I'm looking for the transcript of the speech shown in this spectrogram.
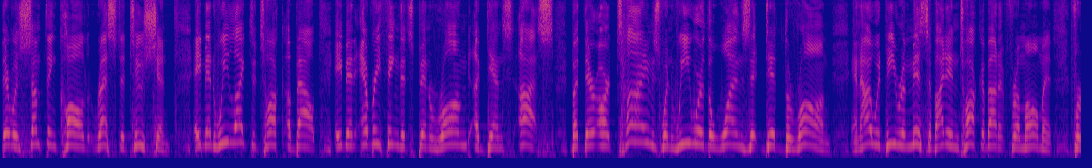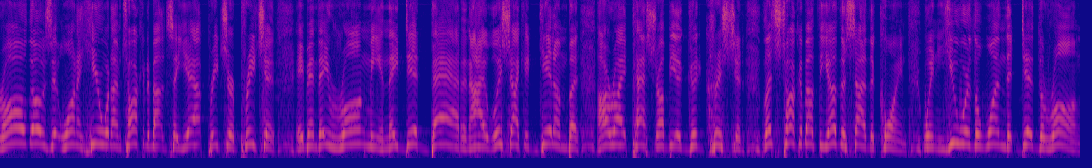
there was some something called restitution. Amen. We like to talk about, amen, everything that's been wronged against us. But there are times when we were the ones that did the wrong. And I would be remiss if I didn't talk about it for a moment. For all those that want to hear what I'm talking about and say, yeah, preacher, preach it. Amen. They wronged me and they did bad. And I wish I could get them. But all right, Pastor, I'll be a good Christian. Let's talk about the other side of the coin. When you were the one that did the wrong,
